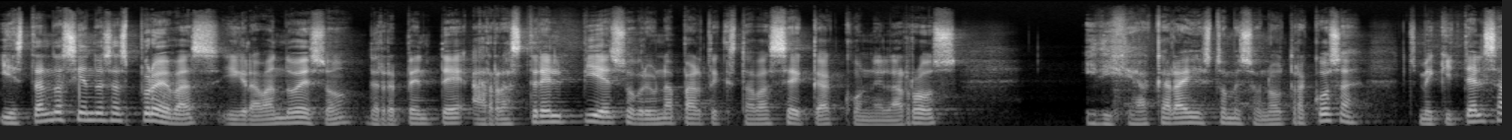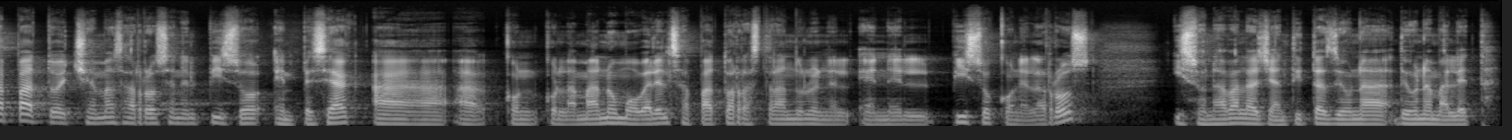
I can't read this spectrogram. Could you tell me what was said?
Y estando haciendo esas pruebas y grabando eso, de repente arrastré el pie sobre una parte que estaba seca con el arroz y dije, ah, caray, esto me sonó otra cosa. Entonces me quité el zapato, eché más arroz en el piso, empecé a, con, la mano mover el zapato arrastrándolo en el, en el piso con el arroz y sonaba las llantitas de una, de una maleta.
